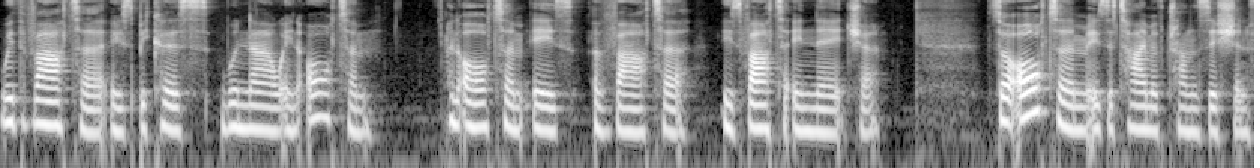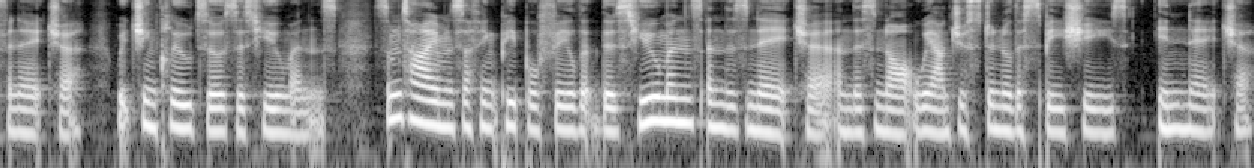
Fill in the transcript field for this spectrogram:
with Vata is because we're now in autumn and autumn is a vata, is vata in nature. So autumn is a time of transition for nature, which includes us as humans. Sometimes I think people feel that there's humans and there's nature, and there's not. We are just another species in nature.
